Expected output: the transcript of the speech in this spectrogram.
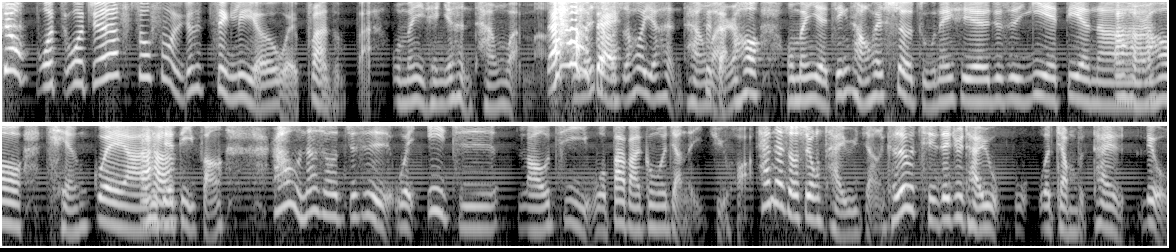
就我我觉得做父女就是尽力而为，不然怎么办？我们以前也很贪玩嘛，我们小时候也很贪玩，然后我们也经常会涉足那些就是夜店啊，uh -huh. 然后钱柜啊那些地方。Uh. 然后我那时候就是我一直牢记我爸爸跟我讲的一句话，他那时候是用台语讲，可是其实这句台语我我讲不太溜。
